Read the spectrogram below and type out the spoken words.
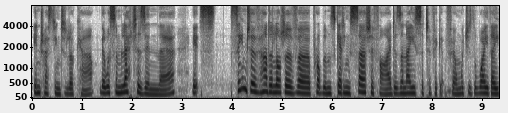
interesting to look at. There were some letters in there. It's seemed to have had a lot of uh, problems getting certified as an A certificate film, which is the way they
